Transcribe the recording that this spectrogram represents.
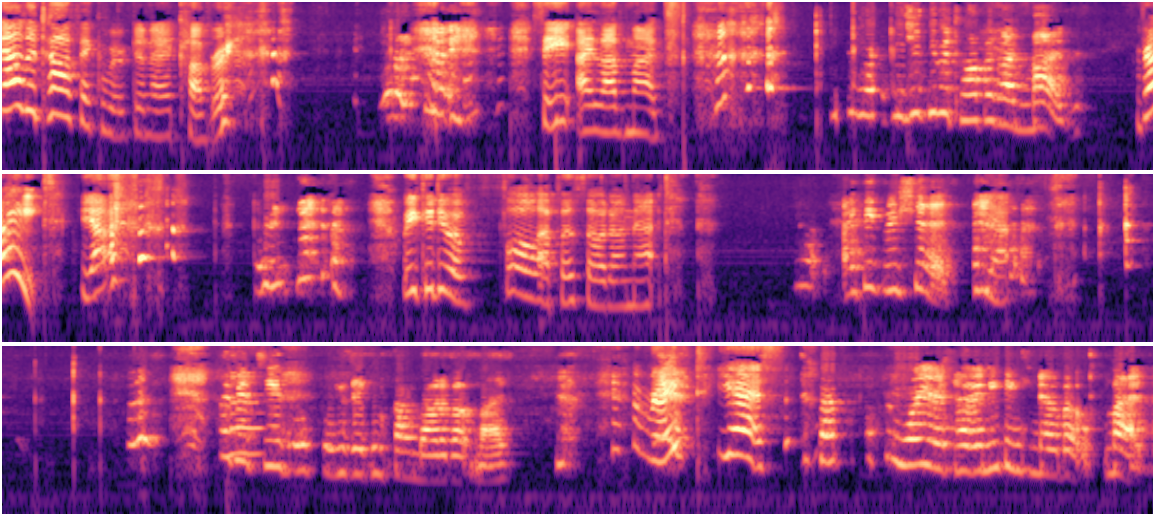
now the topic we're gonna cover. See, I love mugs. we should do a topic on mugs. Right. Yeah. we could do a full episode on that. I think we should. Yeah. I bet you there's things they can find out about mugs. Right? Yes. If the Warriors have anything to know about mud,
